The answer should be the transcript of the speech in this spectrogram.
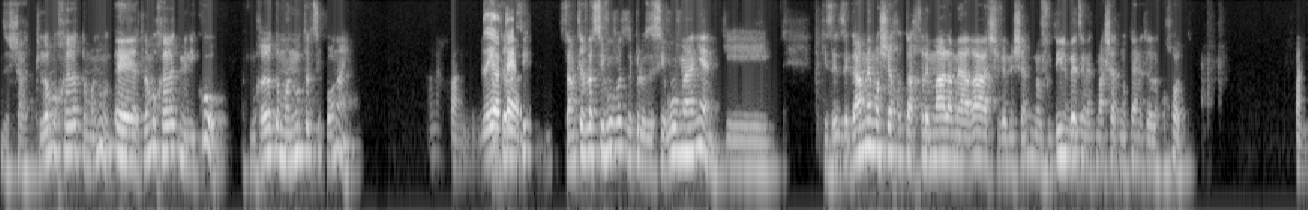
זה שאת לא מוכרת אומנות, אה, את לא מוכרת מניקור, את מוכרת אומנות על ציפורניים. נכון, זה יותר. שמת לב לסיבוב הזה? כאילו זה סיבוב מעניין, כי, כי זה, זה גם מושך אותך למעלה מהרעש ומבדיל בעצם את מה שאת נותנת ללקוחות. נכון.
